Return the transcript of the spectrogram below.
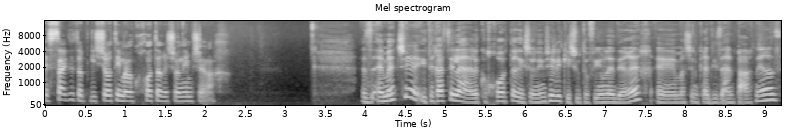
השגת את הפגישות עם הלקוחות הראשונים שלך? אז האמת שהתייחסתי ללקוחות הראשונים שלי כשותפים לדרך, אה, מה שנקרא Design Partners,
